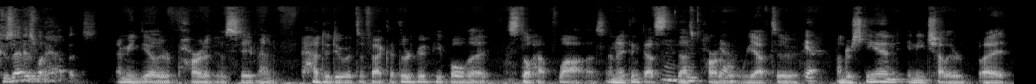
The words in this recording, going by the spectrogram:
Because that is what happens. I mean, the other part of his statement had to do with the fact that they're good people that still have flaws, and I think that's that's part yeah. of what we have to Yeah. understand in each other. But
